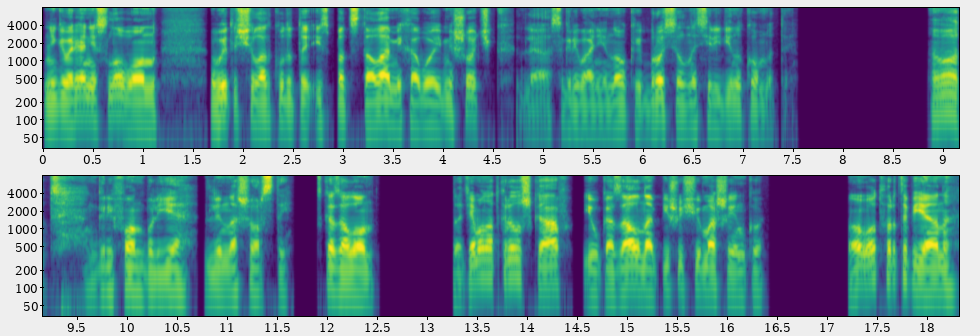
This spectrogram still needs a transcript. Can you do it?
Не говоря ни слова, он вытащил откуда-то из-под стола меховой мешочек для согревания ног и бросил на середину комнаты. «Вот, грифон Булье длинношерстый», — сказал он. Затем он открыл шкаф и указал на пишущую машинку. «А вот фортепиано».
